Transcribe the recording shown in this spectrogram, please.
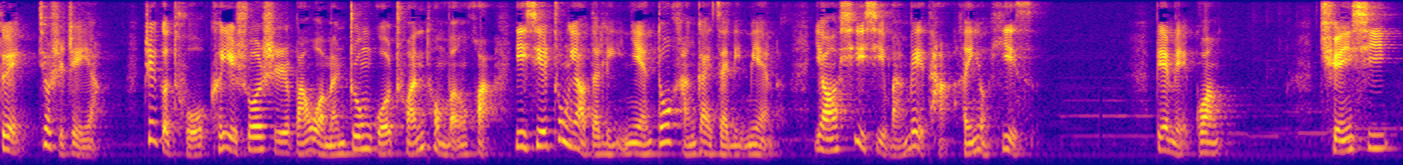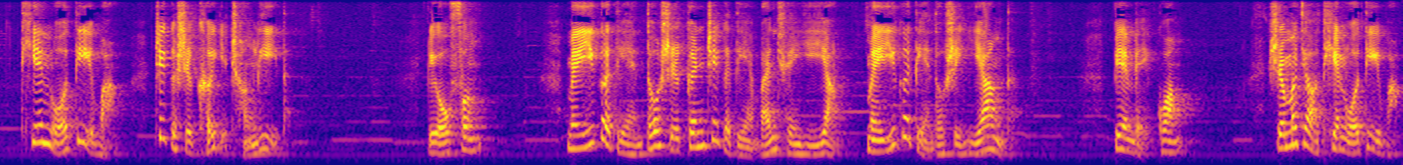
对，就是这样。这个图可以说是把我们中国传统文化一些重要的理念都涵盖在里面了。要细细玩味它，很有意思。变美光，全息天罗地网，这个是可以成立的。流风，每一个点都是跟这个点完全一样，每一个点都是一样的。变伟光，什么叫天罗地网？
